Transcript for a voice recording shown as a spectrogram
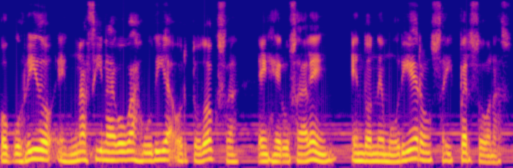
ocurrido en una sinagoga judía ortodoxa en Jerusalén, en donde murieron seis personas.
